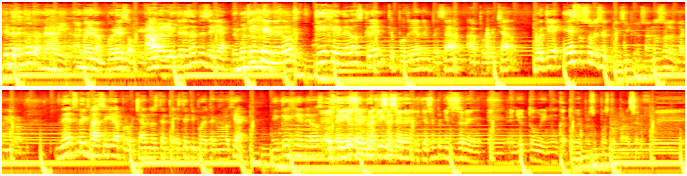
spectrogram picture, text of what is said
¿Quién está en contra? Nadie. Bueno, por eso. Ahora, lo interesante sería, ¿qué géneros. ¿qué géneros creen que podrían empezar a aprovechar? Porque esto solo es el principio, o sea, no solo es Black Mirror. Netflix va a seguir aprovechando este, este tipo de tecnología. ¿En qué géneros El que series yo se lo siempre quise hacer, el que siempre quise hacer en, en- en YouTube y nunca tuve presupuesto para hacer fue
